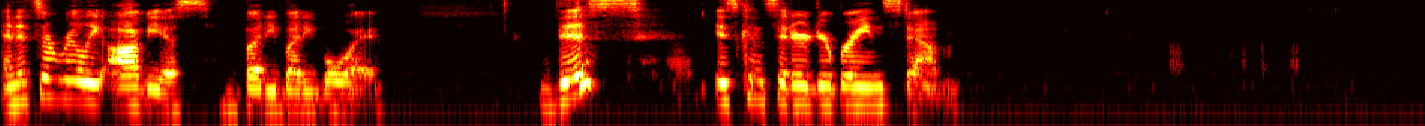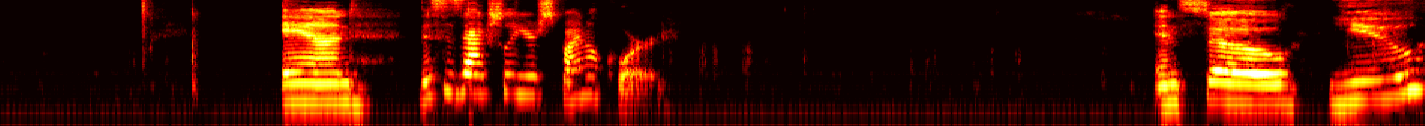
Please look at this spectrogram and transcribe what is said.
And it's a really obvious buddy-buddy boy. This is considered your brain stem. And this is actually your spinal cord. And so you,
